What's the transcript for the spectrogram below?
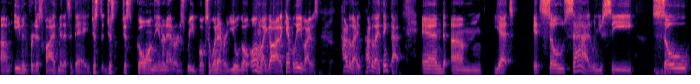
um, even for just five minutes a day just just just go on the internet or just read books or whatever you'll go oh my god i can't believe i was how did I how did I think that? And um, yet it's so sad when you see so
